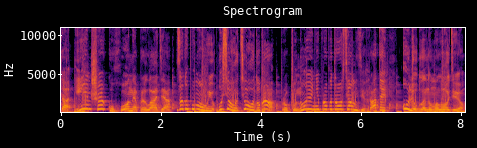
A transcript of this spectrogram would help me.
та інше кухонне приладдя. За допомогою усього цього добра пропоную дніпропетровцям зіграти улюблену мелодію.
